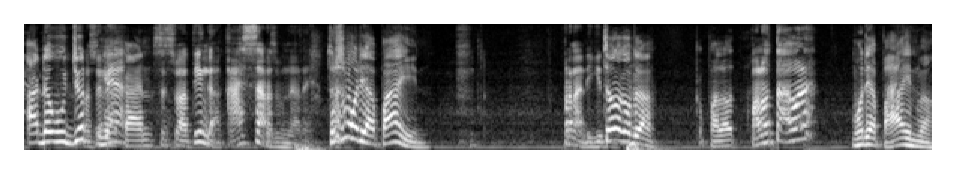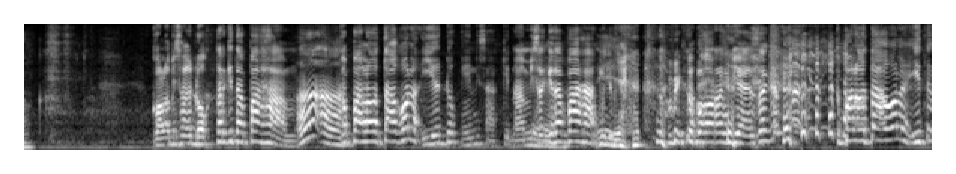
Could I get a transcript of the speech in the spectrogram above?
ada wujudnya Maksudnya kan sesuatu yang nggak kasar sebenarnya. terus mau diapain Pernah digituin? coba kau bilang kepala Kepala otak lah. mau diapain bang Kalau misalnya dokter kita paham. Ah, ah. Kepala otak lah, iya dok, ini sakit. Nah, misal Iya. kita paham. gitu. Iya. Tapi kalau orang biasa kan kepala otak lah itu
